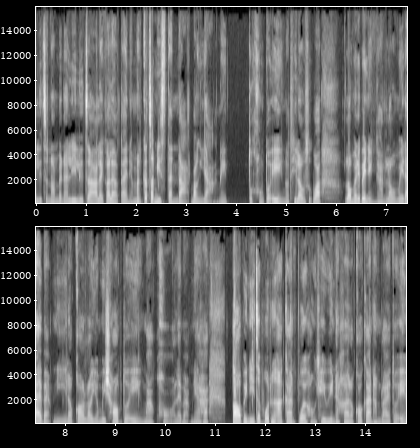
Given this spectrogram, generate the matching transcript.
หรือจะนอนเบนารีหรือจะอะไรก็แล้วแต่เนี่ยมันก็จะมีมาตรฐานบางอย่างใน ตัวของตัวเองเนาะที่เราสึกว่าเราไม่ได้เป็นอย่างนั้นเราไม่ได้แบบนี้ แล้วก็เรายังไม่ชอบตัวเองมากพออะไรแบบนี้ค่ะ ต่อไปนี้จะพูดถึงอาการป่วยของเควินนะคะ แล้วก็การทำลายตัวเอง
